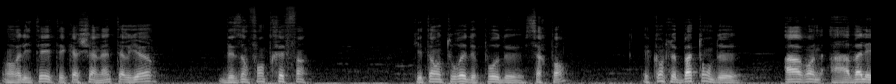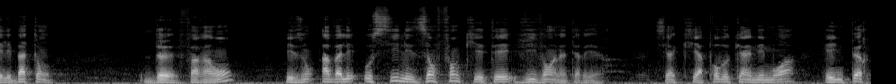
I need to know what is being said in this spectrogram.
en réalité, étaient cachés à l'intérieur des enfants très fins, qui étaient entourés de peaux de serpent. Et quand le bâton de Aaron a avalé les bâtons de Pharaon, ils ont avalé aussi les enfants qui étaient vivants à l'intérieur. C'est qui a provoqué un émoi et une peur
